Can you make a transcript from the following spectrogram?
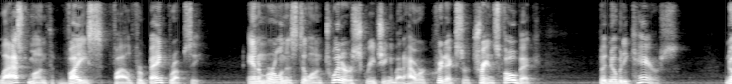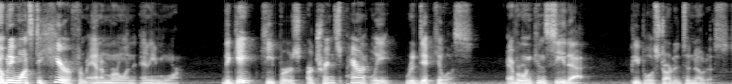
Last month, Vice filed for bankruptcy. Anna Merlan is still on Twitter screeching about how her critics are transphobic, but nobody cares. Nobody wants to hear from Anna Merlan anymore. The gatekeepers are transparently ridiculous. Everyone can see that. People have started to notice.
